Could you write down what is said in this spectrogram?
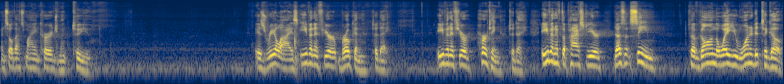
And so that's my encouragement to you. Is realize even if you're broken today, even if you're hurting today, even if the past year doesn't seem to have gone the way you wanted it to go,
